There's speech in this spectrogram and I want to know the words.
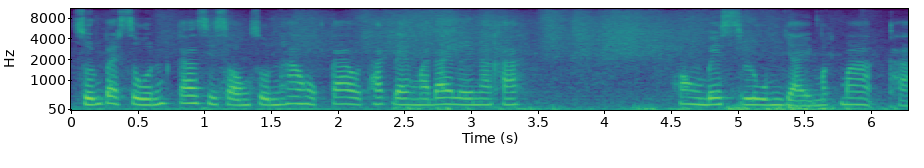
0809420569 ทักแดงมาได้เลยนะคะ ห้องเบสรูมใหญ่มาก ๆ ค่ะ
